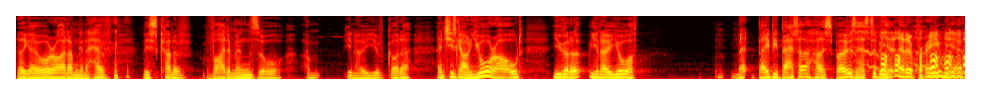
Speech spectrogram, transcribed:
They go, all right, I'm going to have this kind of vitamins, or um, you know, you've got to, and she's going, you're old, you got to, you know, your ma- baby batter, I suppose, has to be at, at a premium.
